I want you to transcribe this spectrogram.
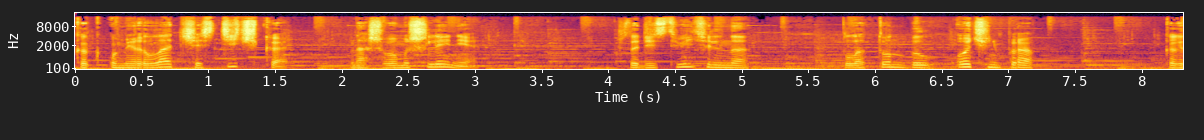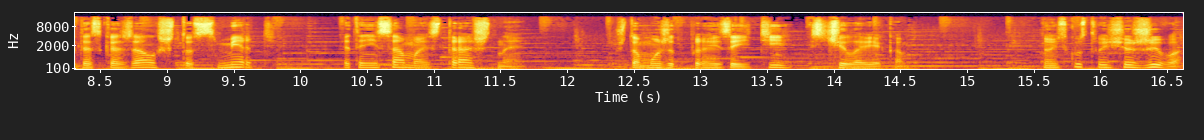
как умерла частичка нашего мышления? Что действительно Платон был очень прав. когда сказал, что смерть – это не самое страшное, что может произойти с человеком. Но искусство еще живо,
